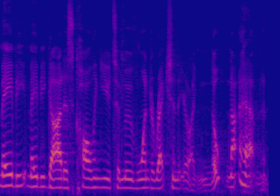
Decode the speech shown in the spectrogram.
Maybe, maybe God is calling you to move one direction that you're like, nope, not happening.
